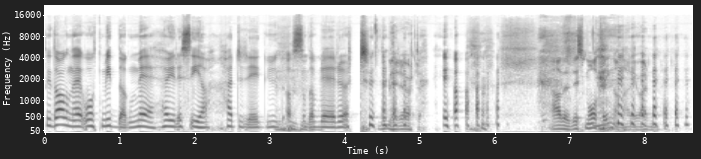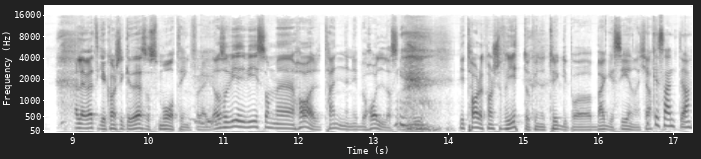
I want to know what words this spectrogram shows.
Så i dag når jeg åt middag med høyresida, herregud, altså, da ble jeg rørt. Du ble rørt, ja. ja, det er de små tingene her i verden. Eller jeg vet ikke, kanskje ikke det er så små ting for deg. Altså, vi, vi som eh, har tennene i behold, altså, vi, vi tar det kanskje for gitt å kunne tygge på begge sidene av kjeften. Ikke sant, ja.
